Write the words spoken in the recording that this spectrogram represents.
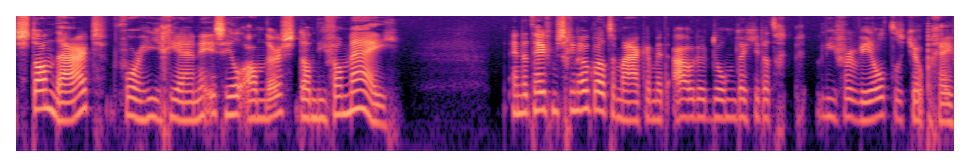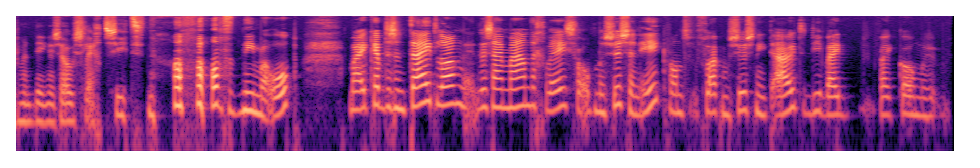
standaard voor hygiëne is heel anders dan die van mij. En dat heeft misschien ook wel te maken met ouderdom, dat je dat liever wilt, dat je op een gegeven moment dingen zo slecht ziet, dan valt het niet meer op. Maar ik heb dus een tijd lang, er zijn maanden geweest waarop mijn zus en ik, want vlak mijn zus niet uit, die, wij, wij komen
